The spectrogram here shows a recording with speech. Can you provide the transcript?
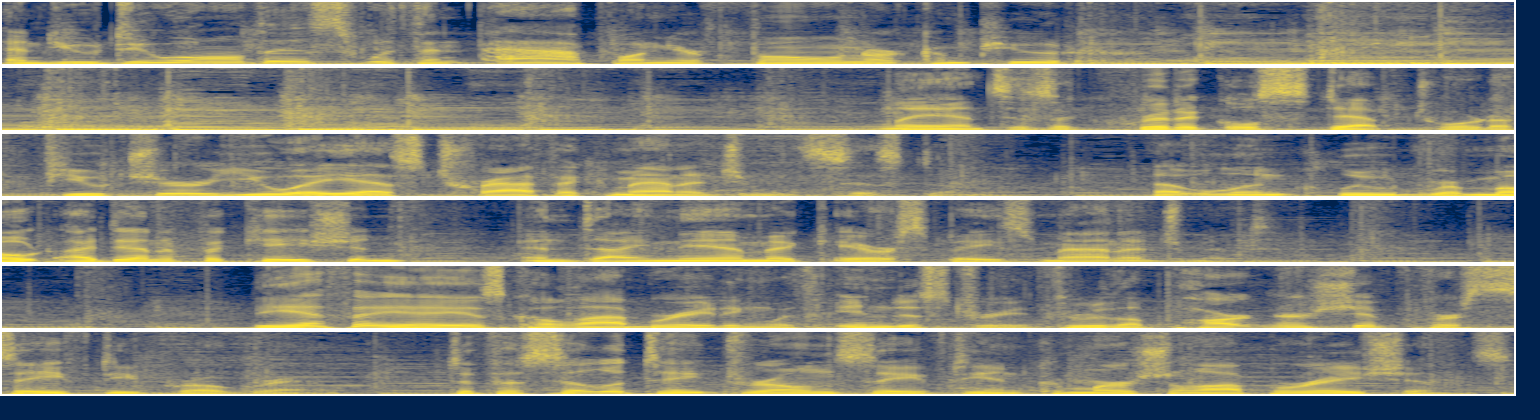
And you do all this with an app on your phone or computer. LAANC is a critical step toward a future UAS traffic management system that will include remote identification and dynamic airspace management. The FAA is collaborating with industry through the Partnership for Safety program to facilitate drone safety in commercial operations,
